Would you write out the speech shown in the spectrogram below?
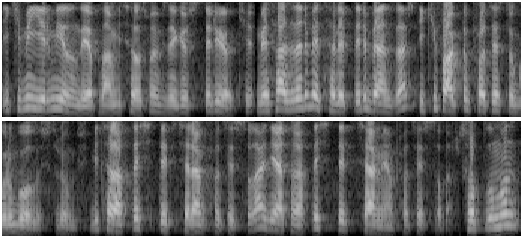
2020 yılında yapılan bir çalışma bize gösteriyor ki mesajları ve talepleri benzer iki farklı protesto grubu oluşturulmuş. Bir tarafta şiddet içeren protestolar, diğer tarafta şiddet içermeyen protestolar. Toplumun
